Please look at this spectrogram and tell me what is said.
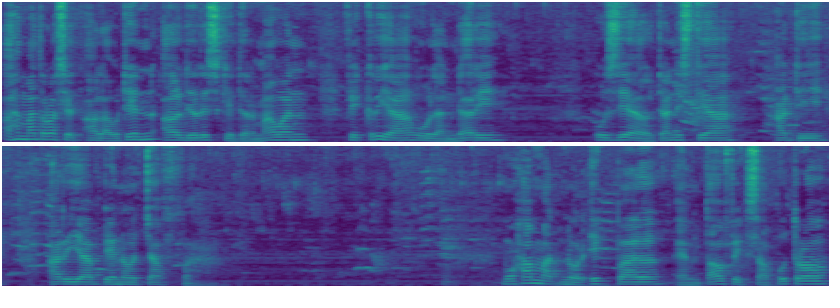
Ahmad Rosid Alauddin Aldi Rizky Dermawan, Fikria Wulandari, Uziel Danistia, Adi, Arya Beno Jaffa. Muhammad Nur Iqbal, M. Taufik Saputro,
